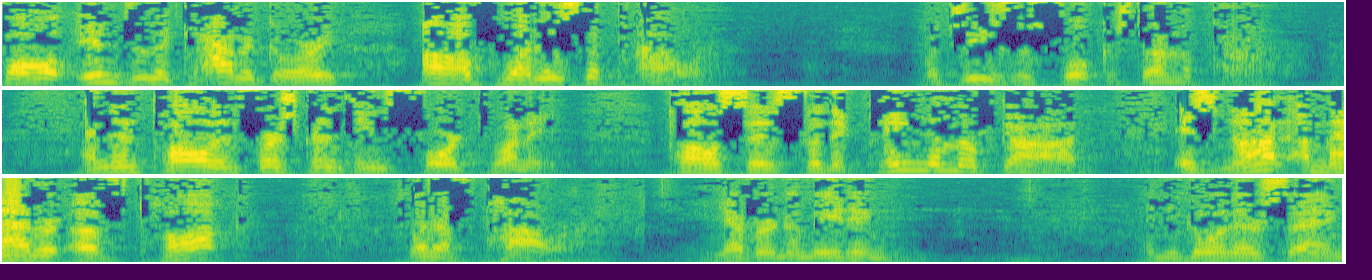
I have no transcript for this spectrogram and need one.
fall into the category of what is the power. But Jesus focused on the power. And then Paul in 1 Corinthians 4.20, Paul says, For the kingdom of God is not a matter of talk, but of power. You ever in a meeting and you go there saying,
